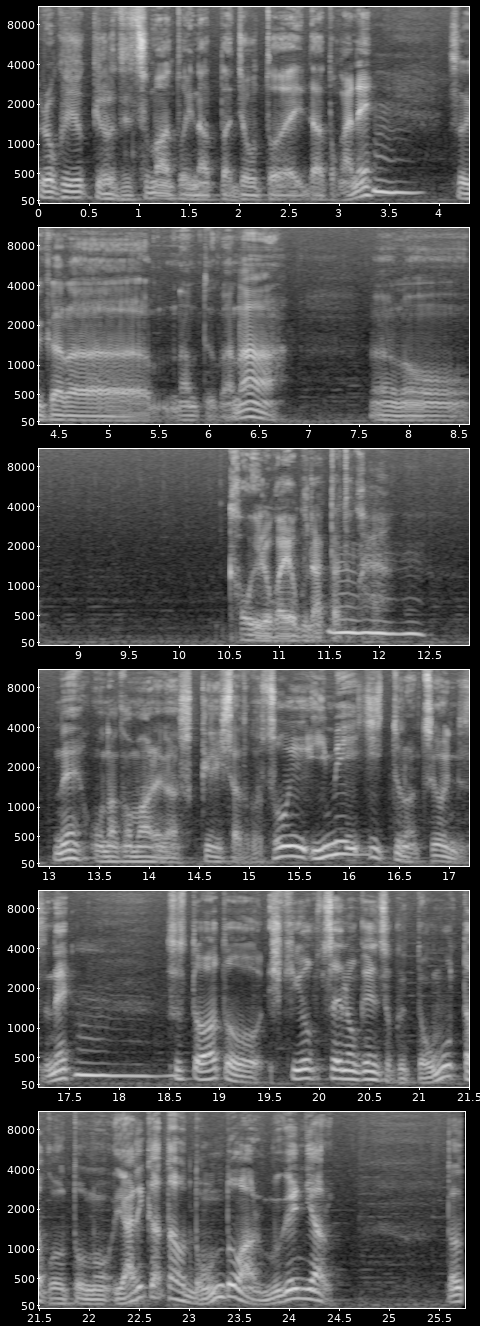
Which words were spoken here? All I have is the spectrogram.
60キロでスマートになった状態だとかね、うんそれからなんていうかなあの顔色が良くなったとか、うんうんうん、ねお腹周りがすっきりしたとかそういうイメージっていうのは強いんですね。うん。そうするとあと引き寄せの原則って思ったことのやり方はどんどんある。無限にある。例え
